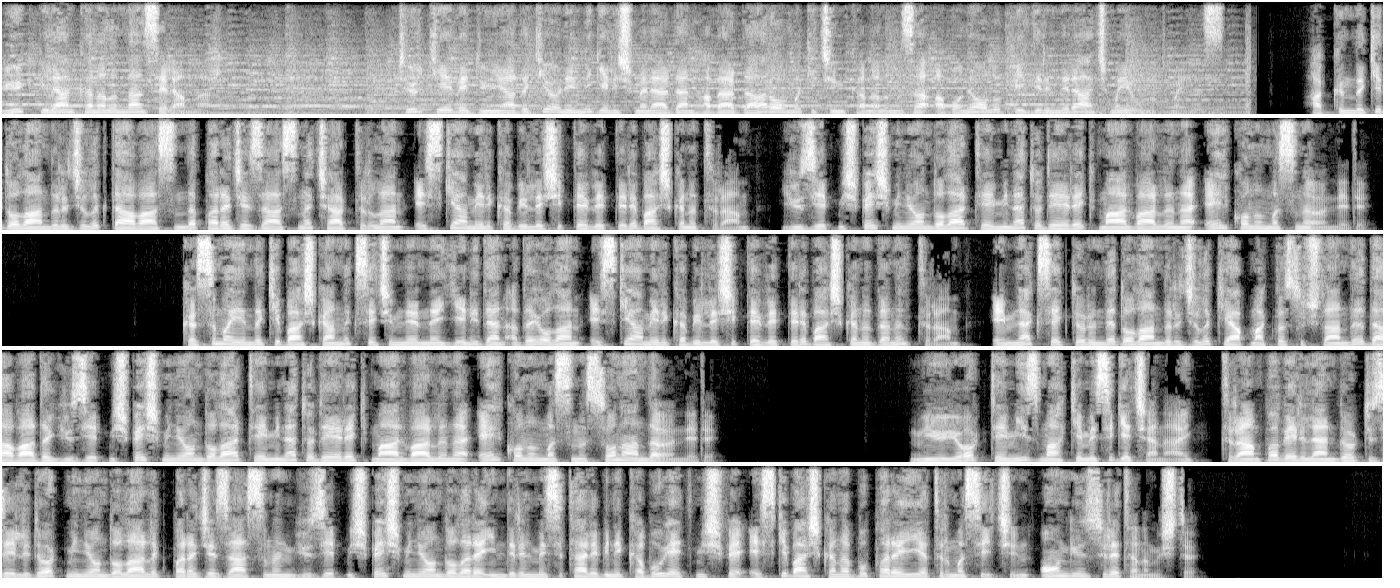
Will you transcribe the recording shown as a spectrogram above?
Büyük Plan kanalından selamlar. Türkiye ve dünyadaki önemli gelişmelerden haberdar olmak için kanalımıza abone olup bildirimleri açmayı unutmayınız. Hakkındaki dolandırıcılık davasında para cezasına çarptırılan eski Amerika Birleşik Devletleri Başkanı Trump, 175 milyon dolar teminat ödeyerek mal varlığına el konulmasını önledi. Kasım ayındaki başkanlık seçimlerine yeniden aday olan eski Amerika Birleşik Devletleri Başkanı Donald Trump, emlak sektöründe dolandırıcılık yapmakla suçlandığı davada 175 milyon dolar teminat ödeyerek mal varlığına el konulmasını son anda önledi. New York Temiz Mahkemesi geçen ay, Trump'a verilen 454 milyon dolarlık para cezasının 175 milyon dolara indirilmesi talebini kabul etmiş ve eski başkana bu parayı yatırması için 10 gün süre tanımıştı.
